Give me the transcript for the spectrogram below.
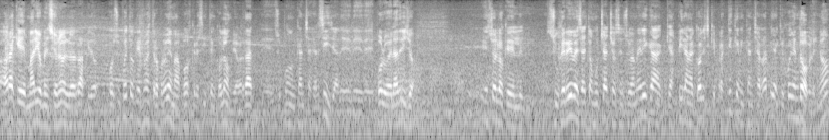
Ahora que Mario mencionó lo rápido, por supuesto que es nuestro problema. Vos creciste en Colombia, ¿verdad? Eh, supongo en canchas de arcilla, de, polvo de ladrillo. Eso es lo que sugerirles a estos muchachos en Sudamérica que aspiran al college que practiquen en cancha rápida y que jueguen dobles, ¿no?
